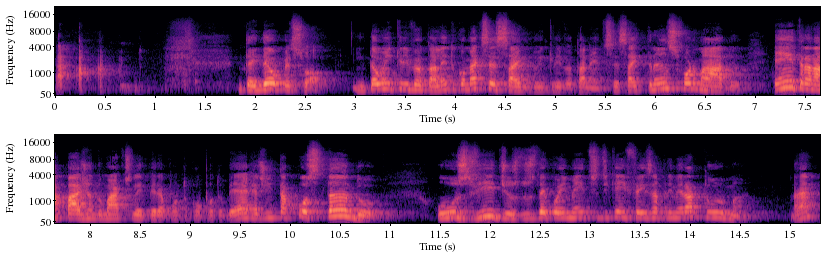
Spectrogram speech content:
Entendeu, pessoal? Então, o Incrível Talento, como é que você sai do Incrível Talento? Você sai transformado. Entra na página do marcosleipeira.com.br, a gente está postando os vídeos dos depoimentos de quem fez a primeira turma, né?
